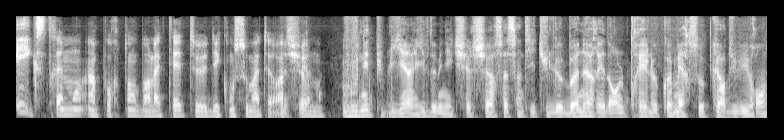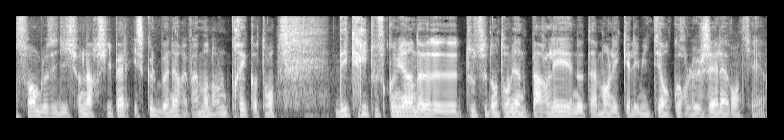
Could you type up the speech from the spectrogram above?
extrêmement important dans la tête des consommateurs Bien actuellement. Sûr. Vous venez de publier un livre, Dominique Schelcher, ça s'intitule Le bonheur est dans le pré, le commerce au cœur du vivre ensemble aux éditions de l'Archipel. Est-ce que le bonheur est vraiment dans le pré quand on décrit tout ce, qu'on vient de, de, tout ce dont on vient de parler, notamment les calamités, encore le gel avant-hier?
